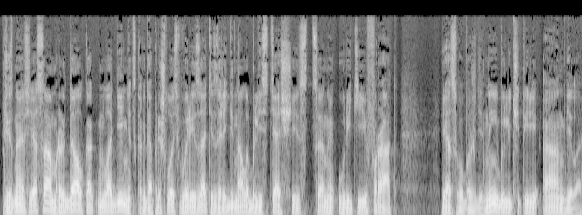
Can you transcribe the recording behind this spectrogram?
Признаюсь, я сам рыдал, как младенец, когда пришлось вырезать из оригинала блестящие сцены у реки Ефрат. И освобождены были четыре ангела.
